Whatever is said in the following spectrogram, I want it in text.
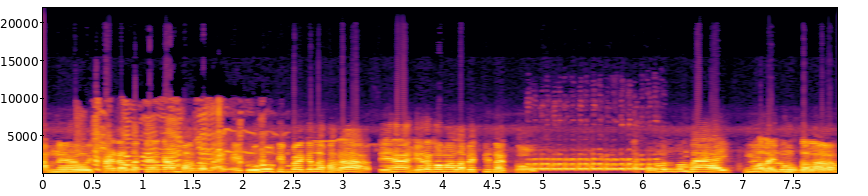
আপনার ওই ষাট হাজার টাকার কাম পাবো না। এই গরু কিনবা গেলে ফারা তেহা হেরকম আলা ব্যক্তি লাগবো আসসালামু ভাই। ওয়ালাইকুম আসসালাম।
